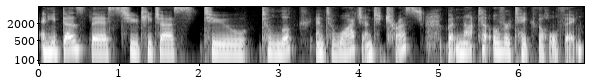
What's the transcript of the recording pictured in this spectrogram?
And he does this to teach us to to look and to watch and to trust, but not to overtake the whole thing.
